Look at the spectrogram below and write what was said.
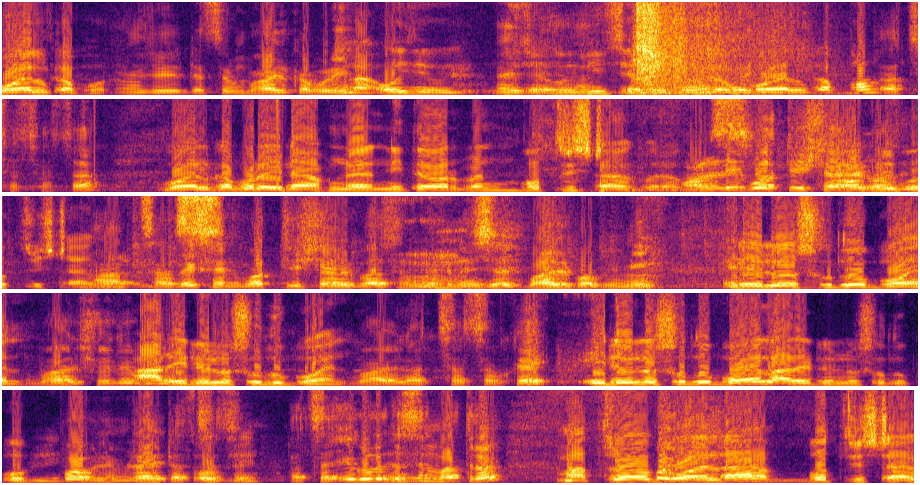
বয়েল কাপড়। এই যে এটা হচ্ছে ভয়েল কাপড়ই? না ওই যে ওই- এই যে, ওই নিচে হলো বয়েল কাপড়। আচ্ছা আচ্ছা আচ্ছা। বয়েল কাপড় এটা আপনি নিতে পারবেন বত্রিশ টাকা করে অনলি বত্রিশ টাকা Only 32 টাকা আচ্ছা যে পাবেনি এটা হলো শুধু বয়েল। আর এটা হলো শুধু বয়েল। আচ্ছা আচ্ছা ওকে এটা হলো শুধু বয়েল আর এটা হলো শুধু প্রবলেম রাইট আচ্ছা এগুলো মাত্র? মাত্র বয়েলটা বত্রিশ টাকা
